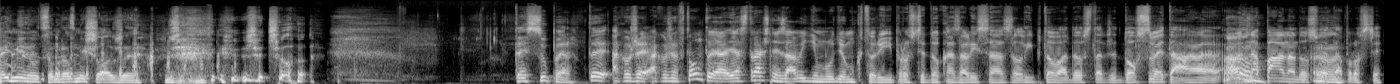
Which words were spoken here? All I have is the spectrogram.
5 minút som rozmýšľal, že, že, že čo. To je super. To je, akože, akože v tomto ja, ja strašne závidím ľuďom, ktorí proste dokázali sa z Liptova dostať že do sveta a, a na pána do sveta Ano. proste.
